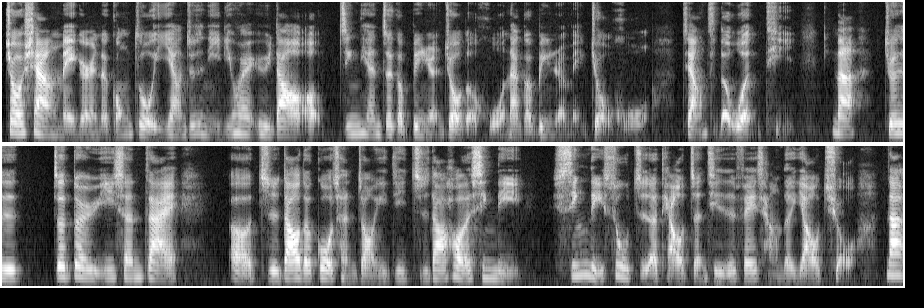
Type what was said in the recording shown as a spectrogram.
就像每个人的工作一样，就是你一定会遇到哦，今天这个病人救的活，那个病人没救活这样子的问题。那就是这对于医生在呃执刀的过程中，以及执刀后的心理。心理素质的调整其实非常的要求。那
